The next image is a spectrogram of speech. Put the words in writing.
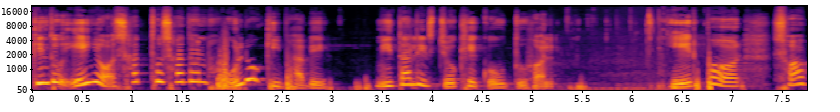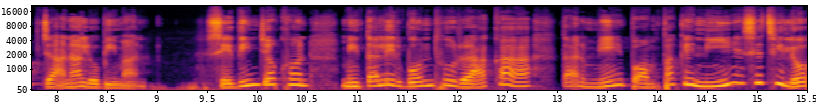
কিন্তু এই অসাধ্য সাধন হলো কীভাবে? মিতালির চোখে কৌতূহল। এরপর সব জানালো বিমান। সেদিন যখন মিতালির বন্ধু রাকা তার মেয়ে পম্পাকে নিয়ে এসেছিল,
